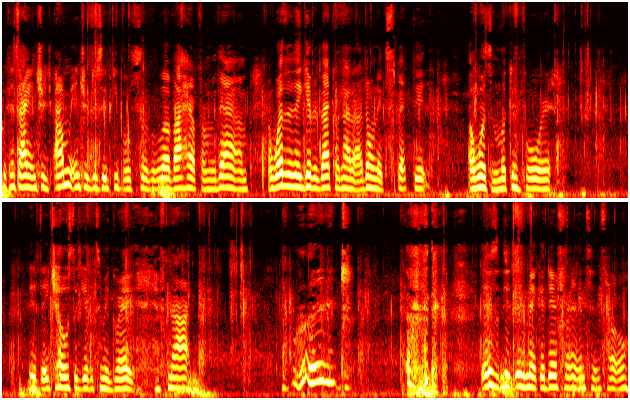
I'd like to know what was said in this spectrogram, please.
because I I'm introducing people to the love I have from them. And whether they give it back or not, I don't expect it. I wasn't looking for it. If they chose to give it to me, great. If not, great. it didn't make a difference. And so,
